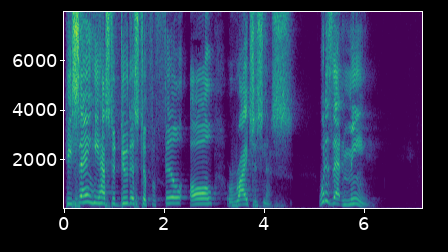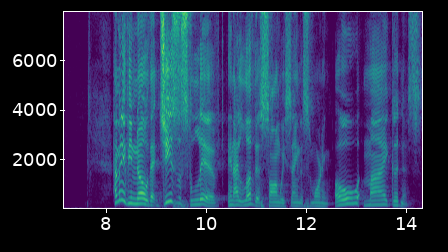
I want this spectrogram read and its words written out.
He's saying he has to do this to fulfill all righteousness. What does that mean? How many of you know that Jesus lived, and I love this song we sang this morning, Oh my goodness.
